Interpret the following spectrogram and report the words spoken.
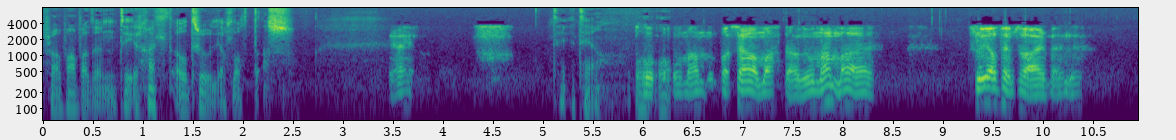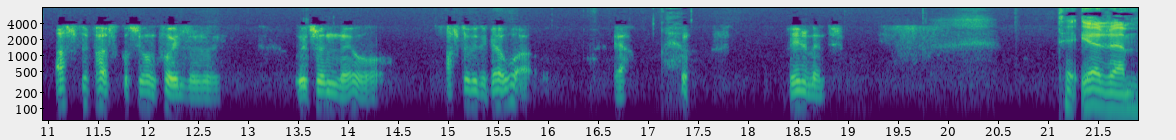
fra pappa den til, helt utrolig flott, ass. Ja, ja. Det, er det, Og, og, og mamma på samme måte, og mamma tror jeg fem så men alt er fast og sjøen kvøyler og i trønne og alt er vi det gav. Ja. Fyrir mennesk. Det er, um,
